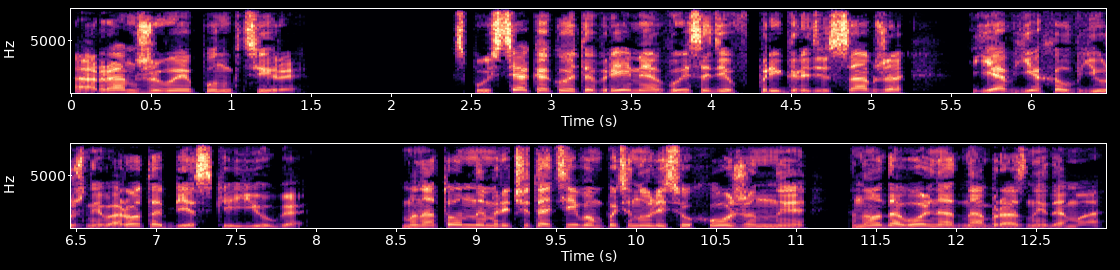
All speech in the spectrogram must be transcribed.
Оранжевые пунктиры. Спустя какое-то время, высадив в пригороде Сабжа, я въехал в южные ворота Бески юга. Монотонным речитативом потянулись ухоженные, но довольно однообразные дома.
